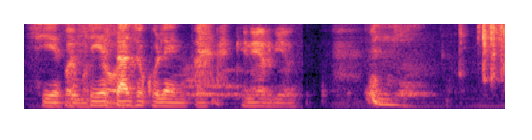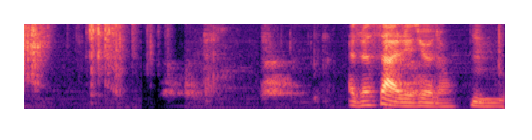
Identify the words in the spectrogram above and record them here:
Sí, eso Podemos sí está suculento. Qué nervios. Eso está delicioso. Mm,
